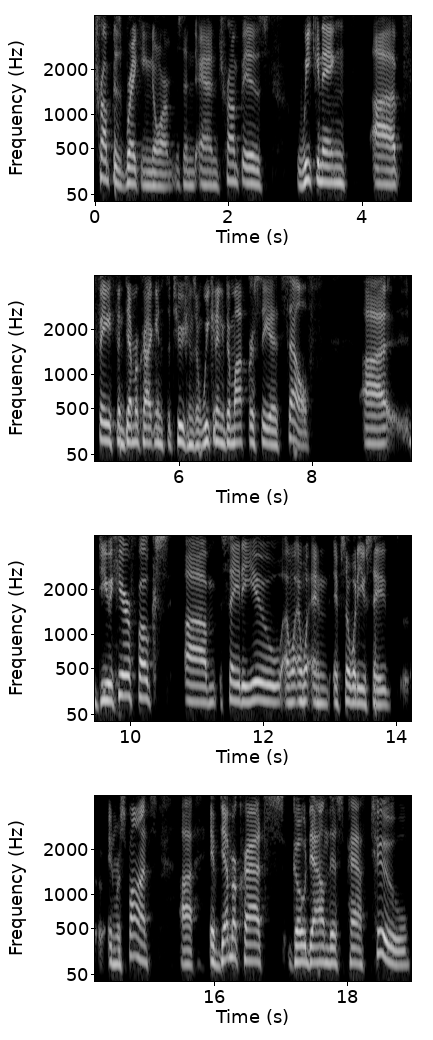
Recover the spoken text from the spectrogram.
Trump is breaking norms and and Trump is weakening uh, faith in democratic institutions and weakening democracy itself. Uh, do you hear folks um, say to you, and, and, if so, what do you say in response? Uh, if Democrats go down this path too,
